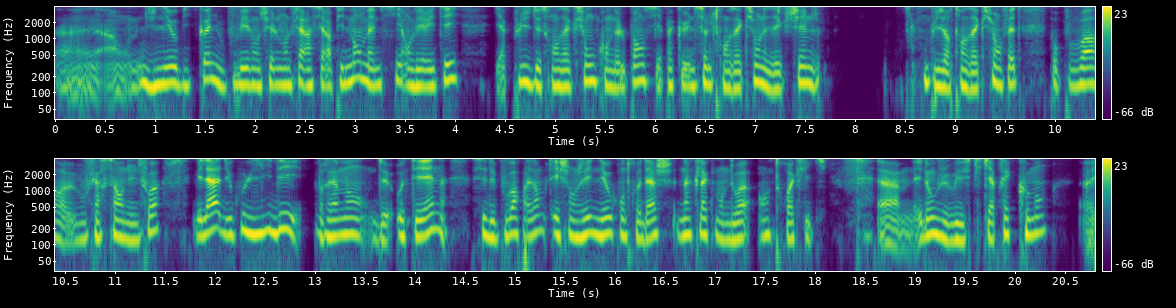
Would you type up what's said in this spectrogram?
du néo Bitcoin vous pouvez éventuellement le faire assez rapidement même si en vérité il y a plus de transactions qu'on ne le pense il n'y a pas qu'une seule transaction les exchanges font plusieurs transactions en fait pour pouvoir euh, vous faire ça en une fois. Mais là, du coup, l'idée vraiment de OTN, c'est de pouvoir par exemple échanger Neo contre Dash d'un claquement de doigts en trois clics. Euh, et donc, je vais vous expliquer après comment euh,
